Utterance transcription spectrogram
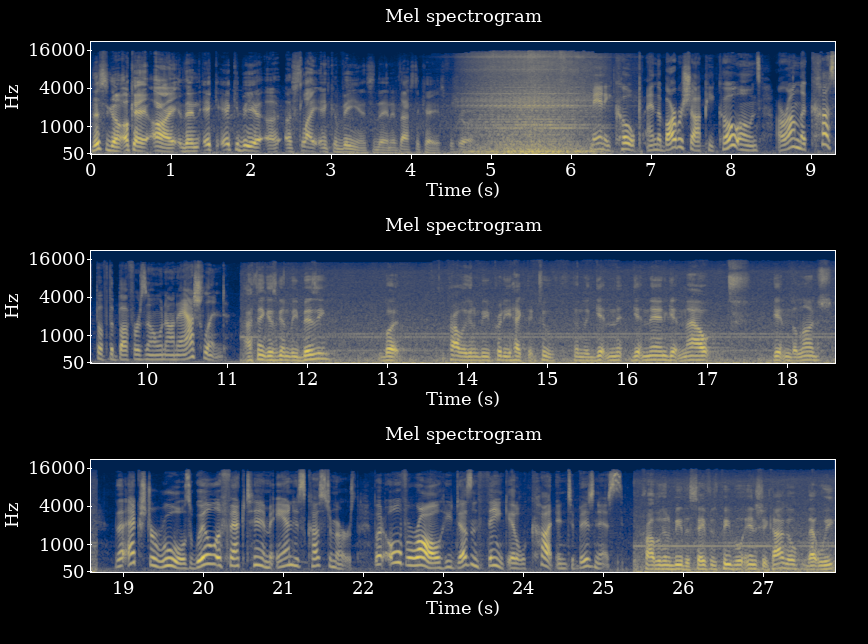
This is going, okay, all right, then it, it could be a, a slight inconvenience then if that's the case, for sure. Manny Cope and the barbershop he co-owns are on the cusp of the buffer zone on Ashland. I think it's going to be busy, but probably going to be pretty hectic too. Going to getting getting in, getting out, getting to lunch. The extra rules will affect him and his customers, but overall, he doesn't think it'll cut into business. Probably going to be the safest people in Chicago that week,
